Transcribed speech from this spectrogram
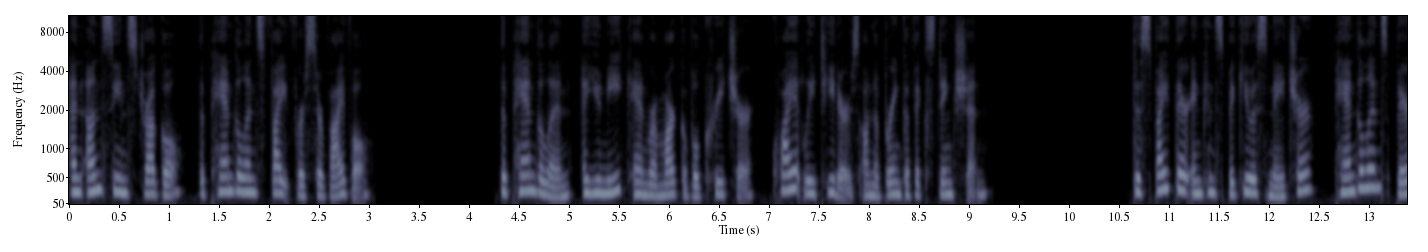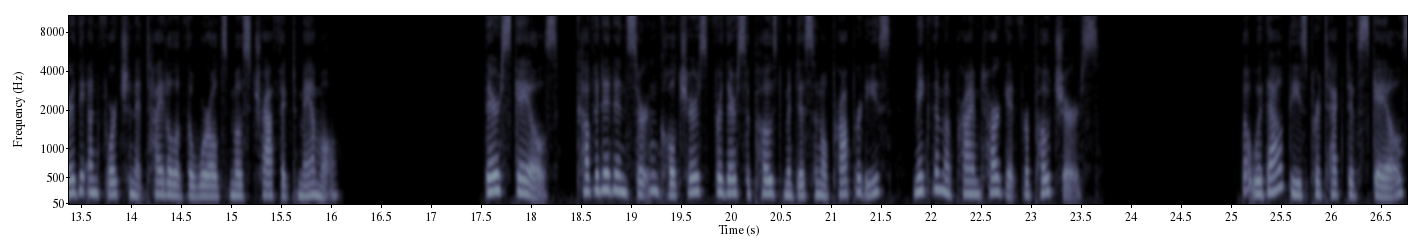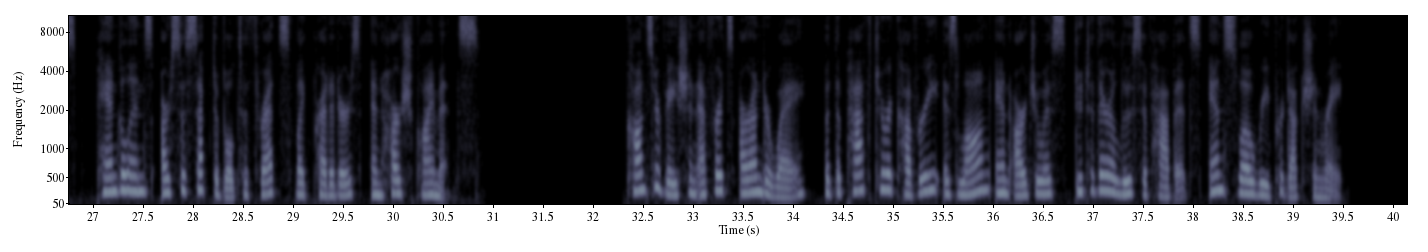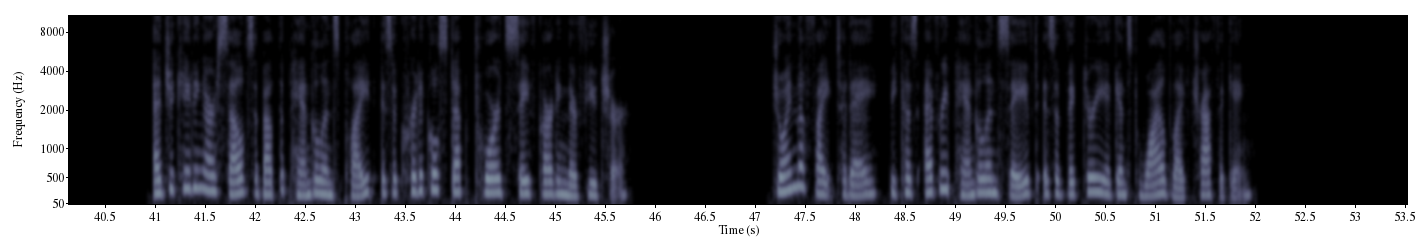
An unseen struggle, the pangolin's fight for survival. The pangolin, a unique and remarkable creature, quietly teeters on the brink of extinction. Despite their inconspicuous nature, pangolins bear the unfortunate title of the world's most trafficked mammal. Their scales, coveted in certain cultures for their supposed medicinal properties, make them a prime target for poachers. But without these protective scales, pangolins are susceptible to threats like predators and harsh climates. Conservation efforts are underway, but the path to recovery is long and arduous due to their elusive habits and slow reproduction rate. Educating ourselves about the pangolin's plight is a critical step towards safeguarding their future. Join the fight today because every pangolin saved is a victory against wildlife trafficking.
